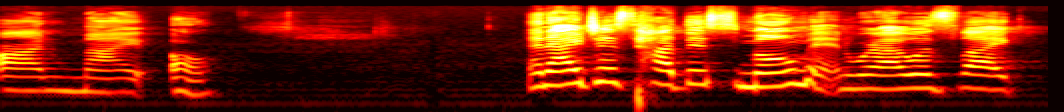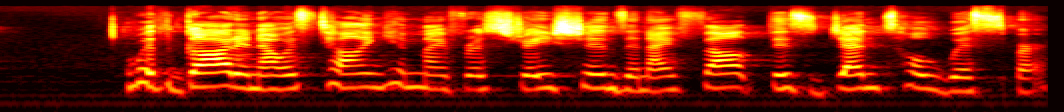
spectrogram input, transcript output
on my own. And I just had this moment where I was like, with God, and I was telling him my frustrations, and I felt this gentle whisper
